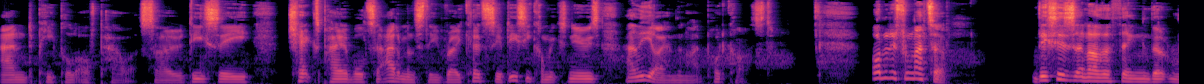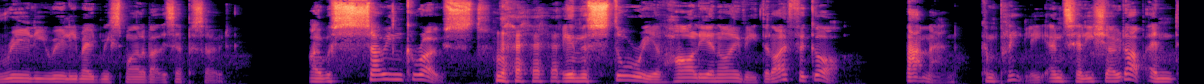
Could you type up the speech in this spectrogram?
and people of power. So, DC checks payable to Adam and Steve Ray, courtesy of DC Comics News and the I Am the Night podcast. On a different matter, this is another thing that really, really made me smile about this episode. I was so engrossed in the story of Harley and Ivy that I forgot Batman completely until he showed up. And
